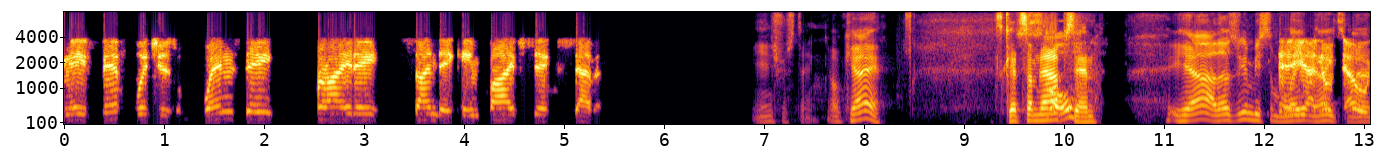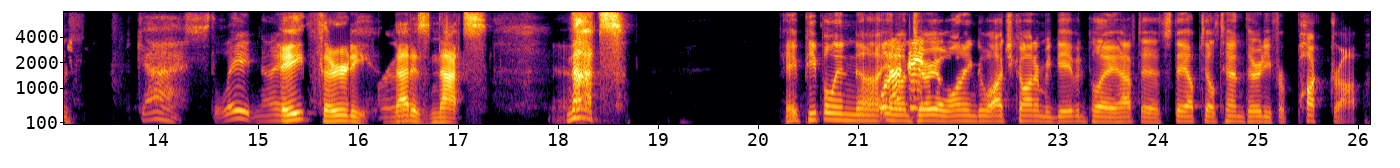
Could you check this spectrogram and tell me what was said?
May 5th, which is Wednesday, Friday, Sunday. Came five, six, seven. Interesting. Okay. Let's get some naps in. Yeah, those are gonna be some late yeah, nights, no man. Gosh, late night. Eight thirty. That is nuts. Yeah. Nuts. Hey, people in uh, well, in Ontario wanting to watch Connor McDavid play have to stay up till ten thirty for puck drop.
